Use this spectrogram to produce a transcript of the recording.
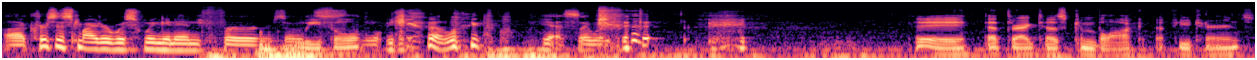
Uh, Chris's Smiter was swinging in for so Lethal. Yeah, lethal. Yes, I would. Hey, that Thragtusk can block a few turns.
